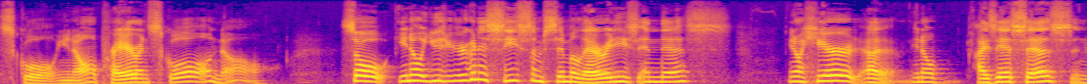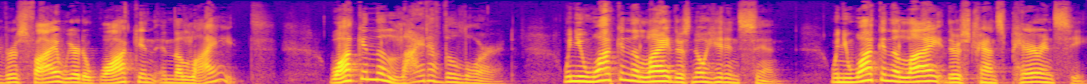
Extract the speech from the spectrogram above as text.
school, you know, prayer in school. Oh, no. So, you know, you, you're going to see some similarities in this. You know, here, uh, you know, Isaiah says in verse 5, we are to walk in, in the light. Walk in the light of the Lord. When you walk in the light, there's no hidden sin. When you walk in the light, there's transparency.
